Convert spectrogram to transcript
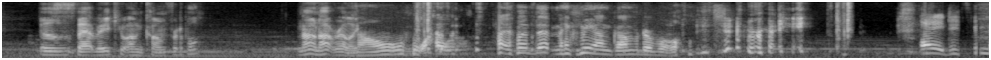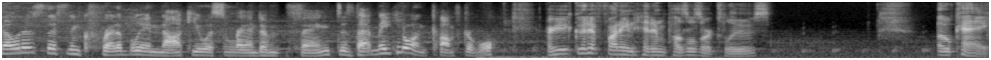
Does that make you uncomfortable? No, not really. No. Why would, why would that make me uncomfortable? right. Hey, did you notice this incredibly innocuous random thing? Does that make you uncomfortable? Are you good at finding hidden puzzles or clues? Okay.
